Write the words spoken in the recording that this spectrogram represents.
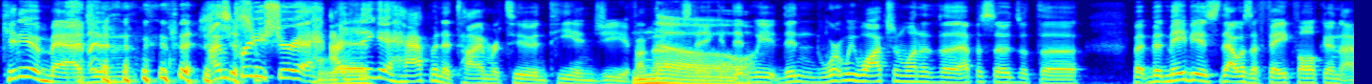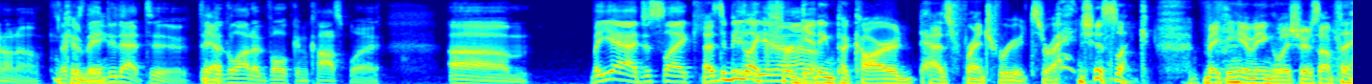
Can you imagine? I'm pretty sure. It, I think it happened a time or two in TNG, if I'm not mistaken. Didn't we? Didn't weren't we watching one of the episodes with the? But but maybe it's that was a fake Vulcan. I don't know because they do that too. They Yeah. did a lot of Vulcan cosplay. Um, but yeah, just like That would be like know, forgetting Picard has French roots, right? Just like making him English or something.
